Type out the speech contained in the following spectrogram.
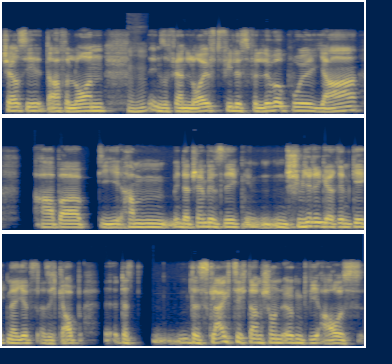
Chelsea, da verloren. Mhm. Insofern läuft vieles für Liverpool, ja aber die haben in der Champions League einen schwierigeren Gegner jetzt. Also ich glaube, das, das gleicht sich dann schon irgendwie aus.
